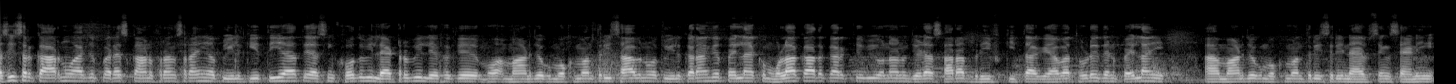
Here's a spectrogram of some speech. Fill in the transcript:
ਅਸੀਂ ਸਰਕਾਰ ਨੂੰ ਅੱਜ ਪ੍ਰੈਸ ਕਾਨਫਰੰਸ ਰਾਹੀਂ ਅਪੀਲ ਕੀਤੀ ਆ ਤੇ ਅਸੀਂ ਖੁਦ ਵੀ ਲੈਟਰ ਵੀ ਲਿਖ ਕੇ ਮ- ਮਾਣਯੋਗ ਮੁੱਖ ਮੰਤਰੀ ਸਾਹਿਬ ਨੂੰ ਅਪੀਲ ਕਰਾਂਗੇ। ਪਹਿਲਾਂ ਇੱਕ ਮੁਲਾਕਾਤ ਕਰਕੇ ਵੀ ਉਹਨਾਂ ਨੂੰ ਜਿਹੜਾ ਸਾਰਾ ਬਰੀਫ ਕੀਤਾ ਗਿਆ ਵਾ ਥੋੜੇ ਦਿਨ ਪਹਿਲਾਂ ਹੀ ਮਾਨਯੋਗ ਮੁੱਖ ਮੰਤਰੀ ਸ੍ਰੀ ਨਾਇਬ ਸਿੰਘ ਸੈਣੀ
